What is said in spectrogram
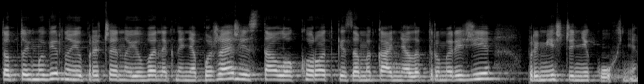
Тобто, ймовірною причиною виникнення пожежі стало коротке замикання електромережі в приміщенні кухні.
